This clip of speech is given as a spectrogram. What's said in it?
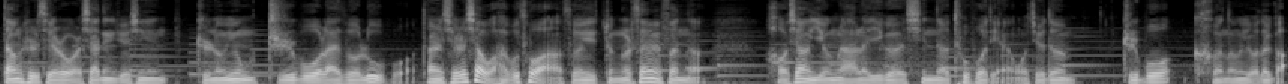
当时其实我是下定决心，只能用直播来做录播，但是其实效果还不错啊。所以整个三月份呢，好像迎来了一个新的突破点。我觉得直播可能有的搞。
